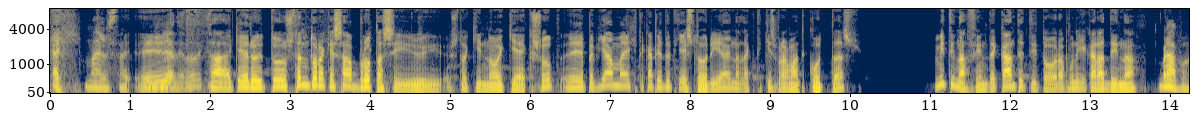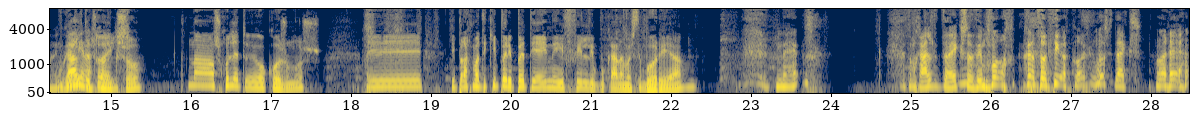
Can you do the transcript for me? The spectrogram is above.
Έχει. Μάλιστα. Ε, θα, και το στέλνω τώρα και σαν πρόταση στο κοινό εκεί έξω. Ε, παιδιά, άμα έχετε κάποια τέτοια ιστορία εναλλακτικής πραγματικότητας, μην την αφήνετε. Κάντε τη τώρα που είναι και καραντίνα. Μπράβο. Βγάλτε το έξω. Να ασχολείται ο κόσμος. Ε, η πραγματική περιπέτεια είναι οι φίλοι που κάναμε στην πορεία. ναι. Βγάλτε το έξω, Δήμο, να το δει ο κόσμος. Εντάξει, ωραία.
